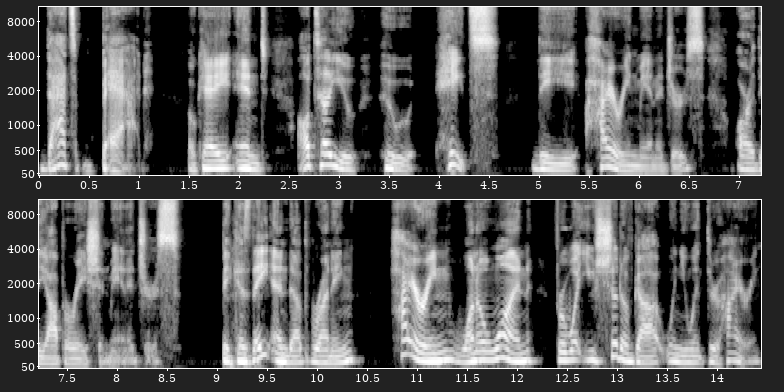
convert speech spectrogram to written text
That's bad. Okay. And I'll tell you who hates the hiring managers are the operation managers because they end up running hiring 101 for what you should have got when you went through hiring.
